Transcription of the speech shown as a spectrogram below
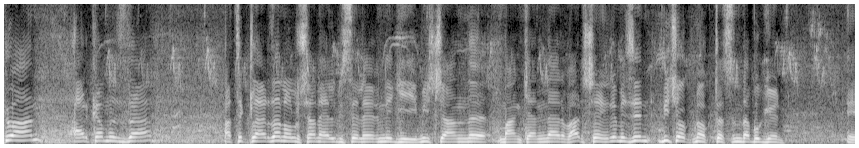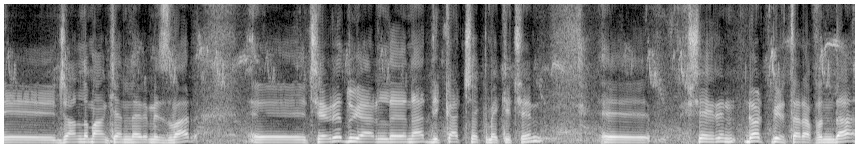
Şu an arkamızda atıklardan oluşan elbiselerini giymiş canlı mankenler var. Şehrimizin birçok noktasında bugün e, canlı mankenlerimiz var. E, çevre duyarlılığına dikkat çekmek için e, şehrin dört bir tarafında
